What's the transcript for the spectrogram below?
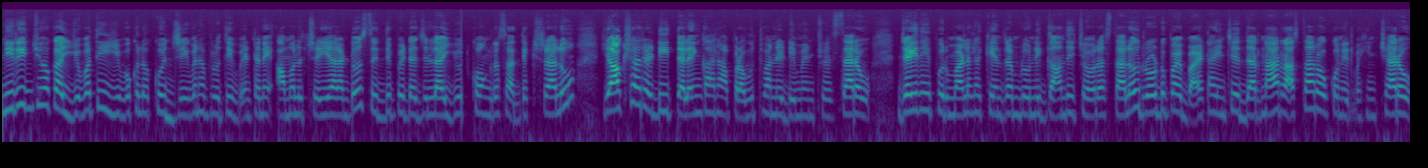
నిరుద్యోగ యువతీ యువకులకు జీవన భృతి వెంటనే అమలు చేయాలంటూ సిద్దిపేట జిల్లా యూత్ కాంగ్రెస్ అధ్యక్షురాలు యాక్షారెడ్డి తెలంగాణ ప్రభుత్వాన్ని డిమాండ్ చేశారు. జయదేపూర్ మండల కేంద్రంలోని గాంధీ చౌరస్తాలో రోడ్డుపై బైఠాయించి ధర్నా రాస్తారోకో నిర్వహించారు.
